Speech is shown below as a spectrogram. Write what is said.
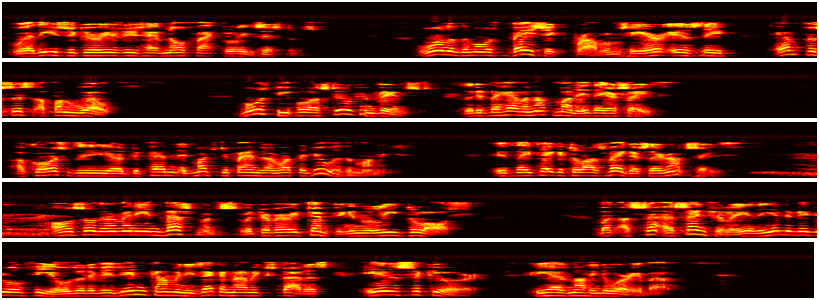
where these securities have no factual existence. One of the most basic problems here is the emphasis upon wealth. Most people are still convinced that if they have enough money, they are safe. Of course, the uh, depend it much depends on what they do with the money. If they take it to Las Vegas, they're not safe. Also, there are many investments which are very tempting and will lead to loss. But essentially, the individual feels that if his income and his economic status is secure, he has nothing to worry about.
